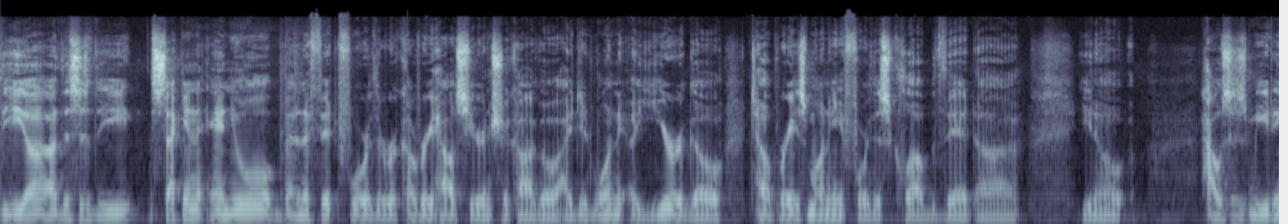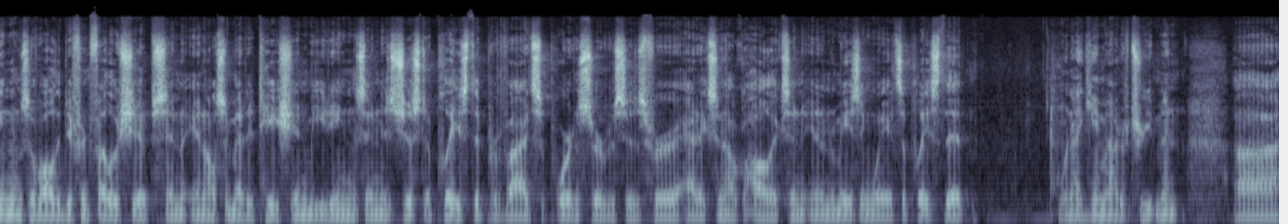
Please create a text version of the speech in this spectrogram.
the uh, this is the second annual benefit for the Recovery House here in Chicago. I did one a year ago to help raise money for this club that uh, you know houses meetings of all the different fellowships and, and also meditation meetings and is just a place that provides support and services for addicts and alcoholics and in an amazing way. It's a place that when I came out of treatment, uh,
